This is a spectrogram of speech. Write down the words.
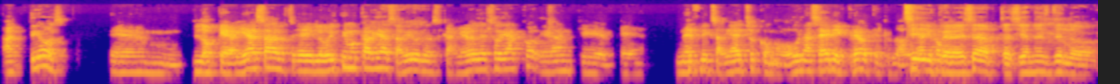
activos. em, lo que había eh, lo último que había sabido los Caballeros del Zodiaco eran que eh, Netflix había hecho como una serie, creo que lo Sí, como- pero esa adaptación es de lo...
